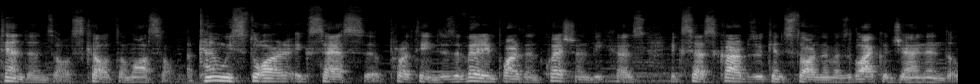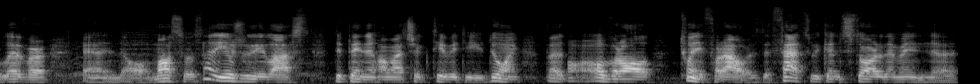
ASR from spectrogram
tendons or skeletal muscle. Can we store excess uh, protein? This is a very important question because excess carbs, we can store them as glycogen in the liver and our muscles. They usually last depending on how much activity you're doing, but overall 24 hours. The fats, we can store them in uh,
